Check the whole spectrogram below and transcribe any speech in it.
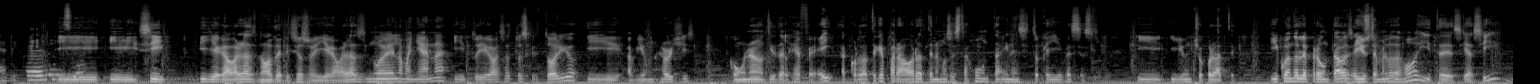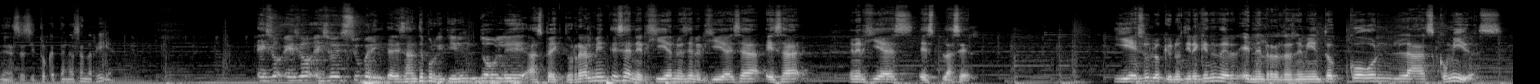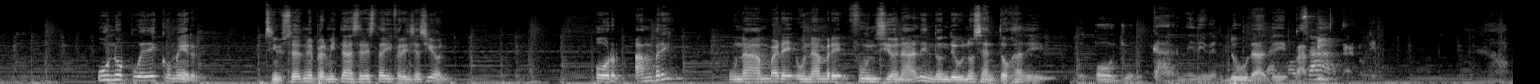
Y, y, sí, y llegaba a las, no, delicioso, y llegaba a las 9 de la mañana y tú llegabas a tu escritorio y había un Hershey's con una notita del jefe, hey, acordate que para ahora tenemos esta junta y necesito que lleves esto, y, y un chocolate. Y cuando le preguntabas, hey, ¿usted me lo dejó? Y te decía, sí, necesito que tengas energía. Eso, eso, eso es súper interesante porque tiene un doble aspecto. Realmente esa energía no es energía, esa, esa energía es, es placer. Y eso es lo que uno tiene que entender en el relacionamiento con las comidas. Uno puede comer, si ustedes me permiten hacer esta diferenciación, por hambre, una hambre, un hambre funcional en donde uno se antoja de, pollo, de carne, de verdura, de papita.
